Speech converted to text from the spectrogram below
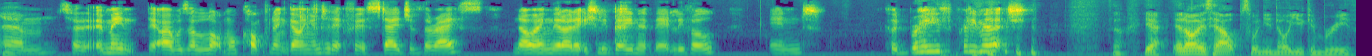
Um, so it meant that I was a lot more confident going into that first stage of the race knowing that I'd actually been at that level and could breathe pretty much. so yeah, it always helps when you know you can breathe.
